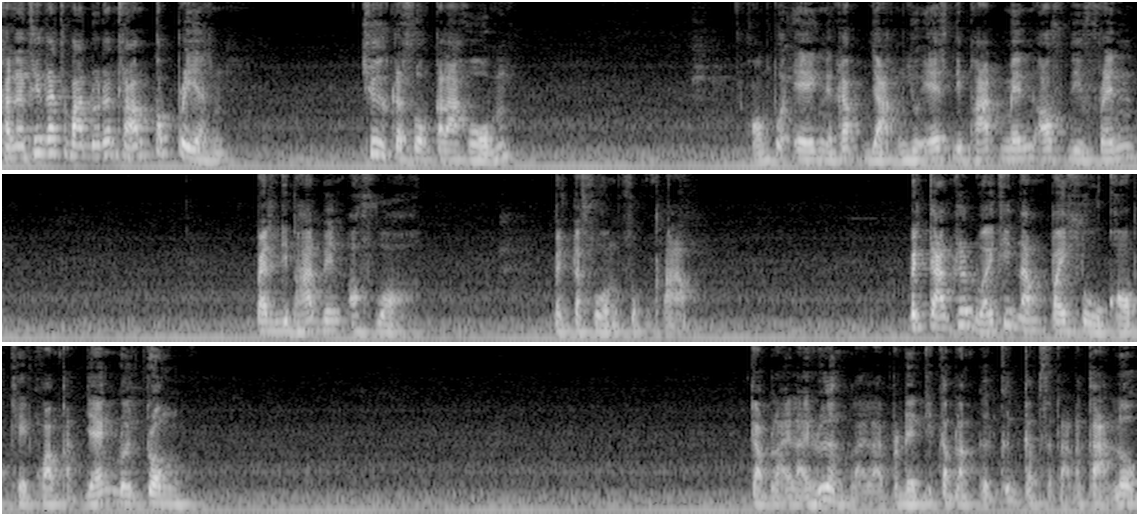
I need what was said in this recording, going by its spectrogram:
ขณะที่รัฐบาลโดนัลด์ทรัมป์ก็เปลี่ยนชื่อกระทรวงกลาโหม ของตัวเองเนี่ยครับอย่าง U.S. Department of Defense เป็น Department of War เป็นกระทรวงสงคราม เป็นการเคลื่อนไหวที่นำไปสู่ขอบเขตความขัดแย้งโดยตรง กับหลาย ๆ เรื่องหลาย ๆ ประเด็นที่กำลังเกิดขึ้นกับสถานการณ์โลก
